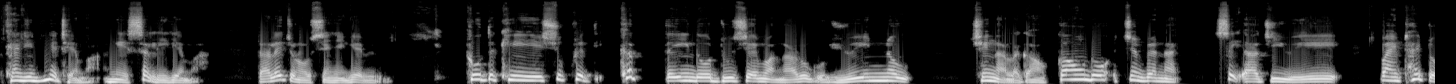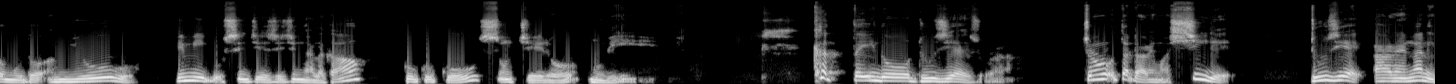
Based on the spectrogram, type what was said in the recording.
အခန်းကြီး2ထဲမှာအငယ်14ထဲမှာဒါလည်းကျွန်တော်ဆင်ခြင်ခဲ့ပြီထိုသခင်ယေရှုခရစ်သည်ခတ်သိမ်းသောဒုစရိုက်မှငါတို့ကိုရွေးနှုတ်ခြင်းက၎င်းကောင်းသောအကျင့်ဘက်၌စိတ်အားကြီး၍ပိုင်ထိုက်တော်မူသောအမျိုးကိုမိမိကိုစင်ကြယ်စေခြင်းက၎င်းကိုကိုကိုစွန့်ကြဲတော်မူ၏ခတ်သိမ်းသောဒုစရိုက်ဆိုတာကျွန်တော်တို့အသက်တာထဲမှာရှိတဲ့ ဒုစရိုက်အာရန်ကနေ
